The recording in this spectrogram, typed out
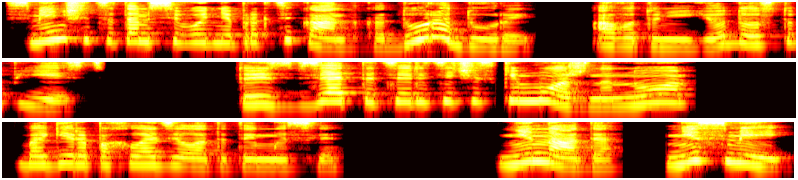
сменщица там сегодня практикантка, дура дурой, а вот у нее доступ есть. То есть взять-то теоретически можно, но Багира похолодела от этой мысли. «Не надо! Не смей!»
